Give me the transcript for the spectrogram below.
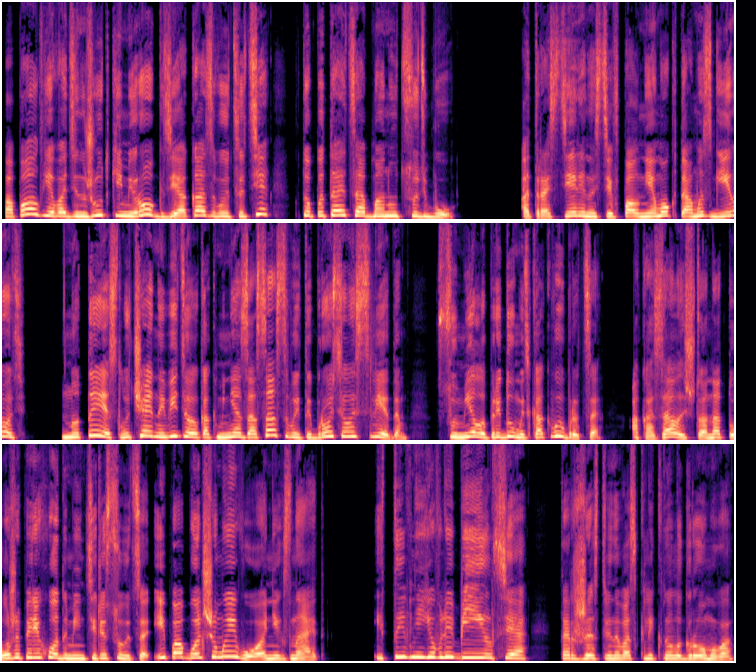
Попал я в один жуткий мирок, где оказываются те, кто пытается обмануть судьбу. От растерянности вполне мог там и сгинуть. Но Тея случайно видела, как меня засасывает и бросилась следом. Сумела придумать, как выбраться. Оказалось, что она тоже переходами интересуется и побольше моего о них знает. «И ты в нее влюбился!» — торжественно воскликнула Громова.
